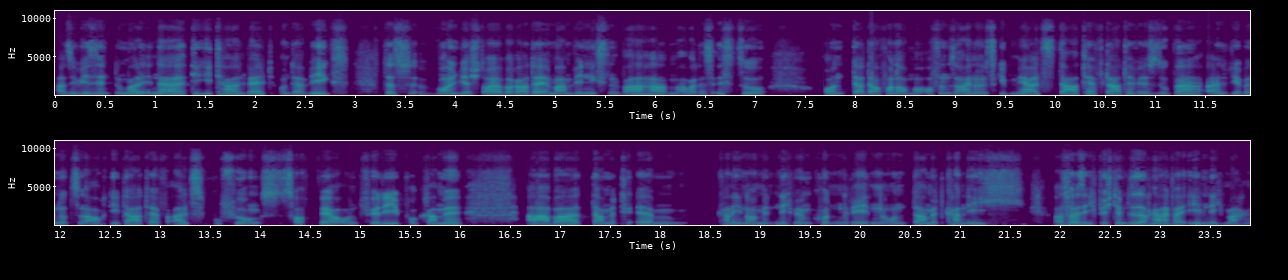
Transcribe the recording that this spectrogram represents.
Also wir sind nun mal in der digitalen Welt unterwegs. Das wollen wir Steuerberater immer am wenigsten wahrhaben, aber das ist so. Und da darf man auch mal offen sein. Und es gibt mehr als Datev. Datev ist super. Also wir benutzen auch die Datev als Buchführungssoftware und für die Programme. Aber damit ähm, kann ich noch mit, nicht mit dem Kunden reden und damit kann ich, was weiß ich, bestimmte Sachen einfach eben nicht machen.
